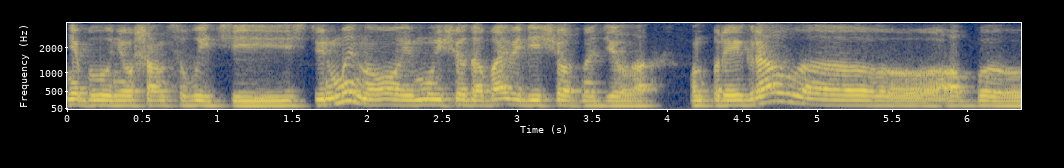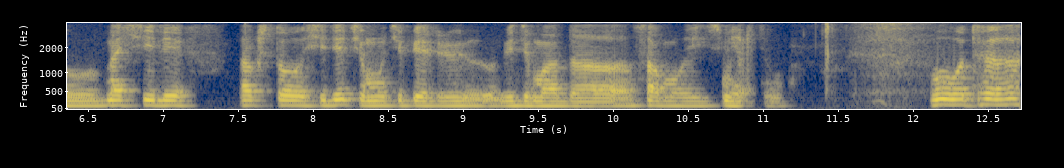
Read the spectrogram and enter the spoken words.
не было у него шанса выйти из тюрьмы, но ему еще добавили еще одно дело он проиграл э, об насилии, так что сидеть ему теперь, видимо, до самой смерти. Вот. Э,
